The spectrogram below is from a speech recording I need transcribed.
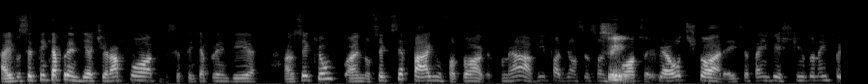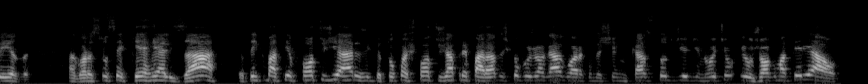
Aí você tem que aprender a tirar foto, você tem que aprender. A não ser que, eu, a não ser que você pague um fotógrafo, né? Ah, vim fazer uma sessão Sim. de fotos aqui, é outra história. Aí você está investindo na empresa. Agora, se você quer realizar, eu tenho que bater fotos diárias aqui. Eu estou com as fotos já preparadas que eu vou jogar agora. Quando eu chego em casa, todo dia de noite, eu, eu jogo material.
